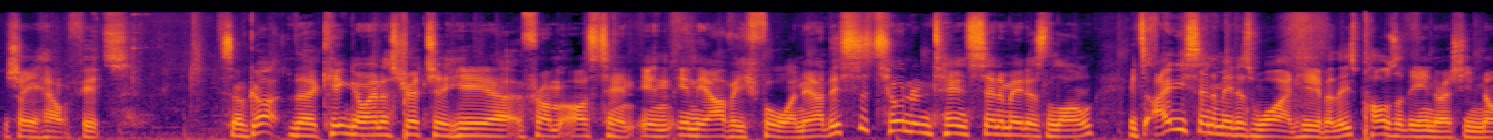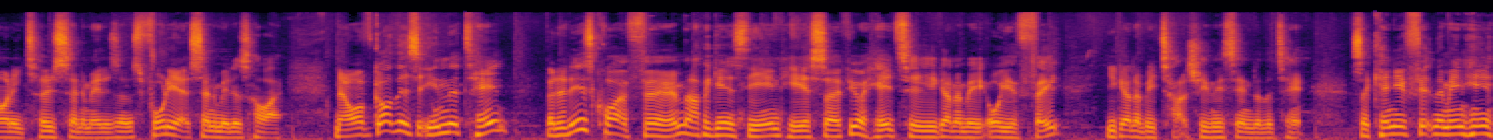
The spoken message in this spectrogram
and show you how it fits. So I've got the King Goanna stretcher here from Oztent in, in the RV4. Now this is 210 centimeters long. It's 80 centimeters wide here, but these poles at the end are actually 92 centimeters and it's 48 centimeters high. Now I've got this in the tent, but it is quite firm up against the end here. So if your head's here, you're gonna be, or your feet, you're going to be touching this end of the tent. So can you fit them in here?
